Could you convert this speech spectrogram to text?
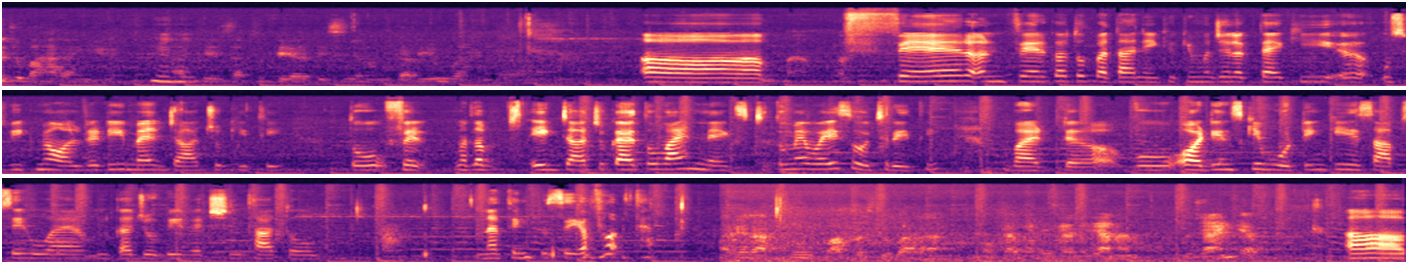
जो बाहर हैं हम्म। आपके हिसाब से फेयर डिसीज़न उनका भी हुआ फेयर अनफेयर का तो पता नहीं क्योंकि मुझे लगता है कि उस वीक में ऑलरेडी मैं जा चुकी थी। तो फिर मतलब एक जा चुका है तो वाई नेक्स्ट तो मैं वही सोच रही थी। बट वो ऑडियंस की वोटिंग के हिसाब से हुआ है उनका जो भी इलेक्शन था तो nothing to say about that अगर आपको वापस दोबारा मौका मिले जाना तो जाएँगे आप? आ,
